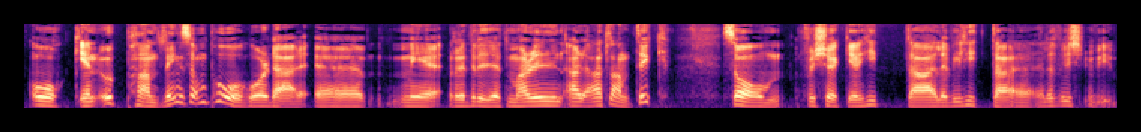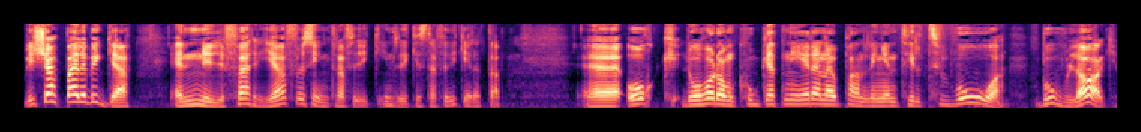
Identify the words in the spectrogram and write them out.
och en upphandling som pågår där eh, med rederiet Marine Atlantic som försöker hitta eller vill hitta eller vill, vill köpa eller bygga en ny färja för sin trafik, inrikestrafik i detta. Eh, och då har de kokat ner den här upphandlingen till två bolag.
